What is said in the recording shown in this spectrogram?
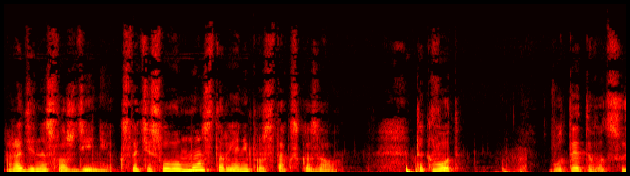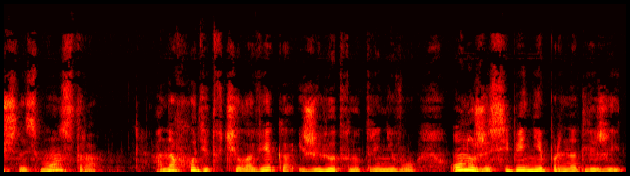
ради наслаждения. Кстати, слово монстр я не просто так сказала. Так вот, вот эта вот сущность монстра, она входит в человека и живет внутри него. Он уже себе не принадлежит.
